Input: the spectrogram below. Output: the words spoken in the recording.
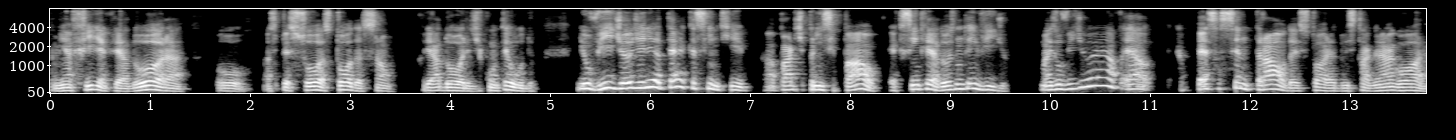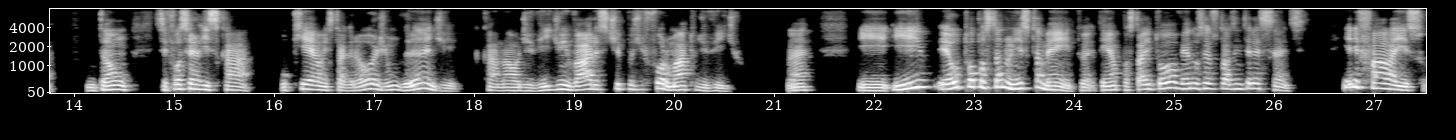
A minha filha é criadora, ou as pessoas todas são criadores de conteúdo. E o vídeo, eu diria até que assim que a parte principal é que sem criadores não tem vídeo, mas o vídeo é a, é a, é peça central da história do Instagram agora. Então, se fosse arriscar o que é o Instagram hoje, um grande canal de vídeo em vários tipos de formato de vídeo. Né? E, e eu estou apostando nisso também, tenho apostado e estou vendo os resultados interessantes. Ele fala isso,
